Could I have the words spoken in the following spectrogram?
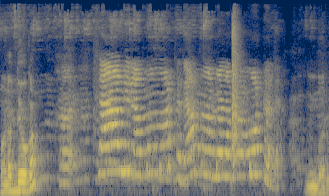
थोडा देऊ का? बरं.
